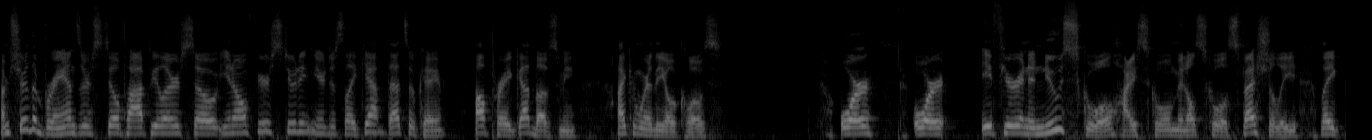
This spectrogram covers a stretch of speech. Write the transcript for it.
I'm sure the brands are still popular. So, you know, if you're a student and you're just like, yeah, that's okay. I'll pray. God loves me. I can wear the old clothes. Or or if you're in a new school, high school, middle school especially, like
